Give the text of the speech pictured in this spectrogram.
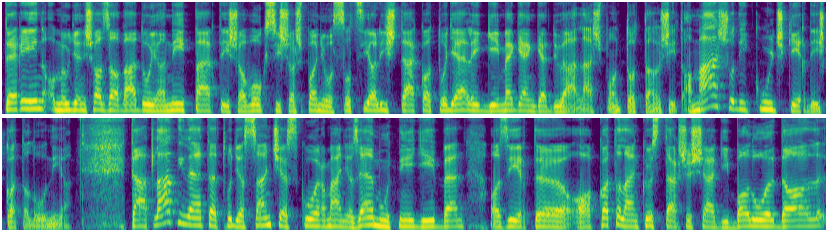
terén, ami ugyanis azzal vádolja a néppárt és a Vox is a spanyol szocialistákat, hogy eléggé megengedő álláspontot tanúsít. A második kulcskérdés Katalónia. Tehát látni lehetett, hogy a Sánchez kormány az elmúlt négy évben azért a katalán köztársasági baloldal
